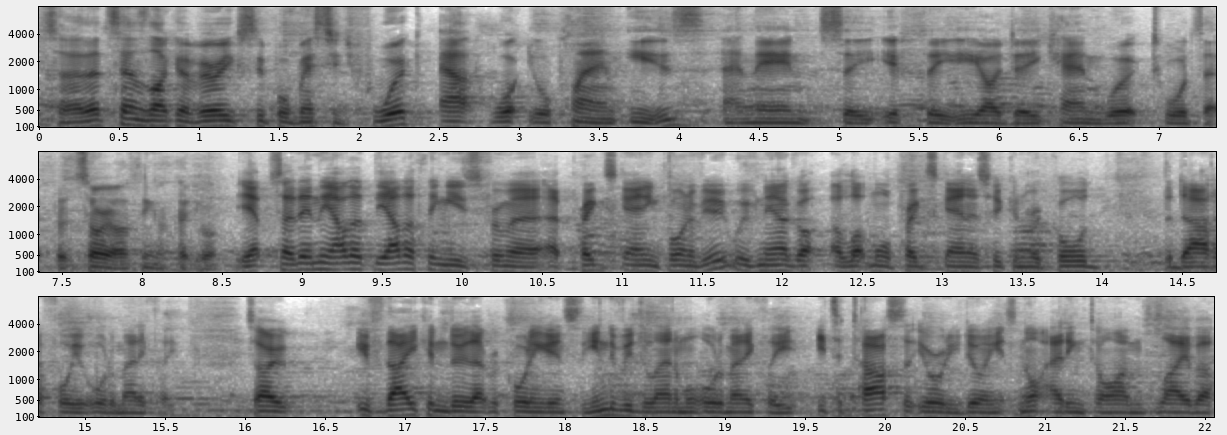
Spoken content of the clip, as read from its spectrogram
So that sounds like a very simple message. Work out what your plan is and then see if the EID can work towards that. But sorry, I think I cut you off. Yep. So then the other the other thing is from a, a preg scanning point of view, we've now got a lot more preg scanners who can record the data for you automatically. So if they can do that recording against the individual animal automatically, it's a task that you're already doing. It's not adding time, labour,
